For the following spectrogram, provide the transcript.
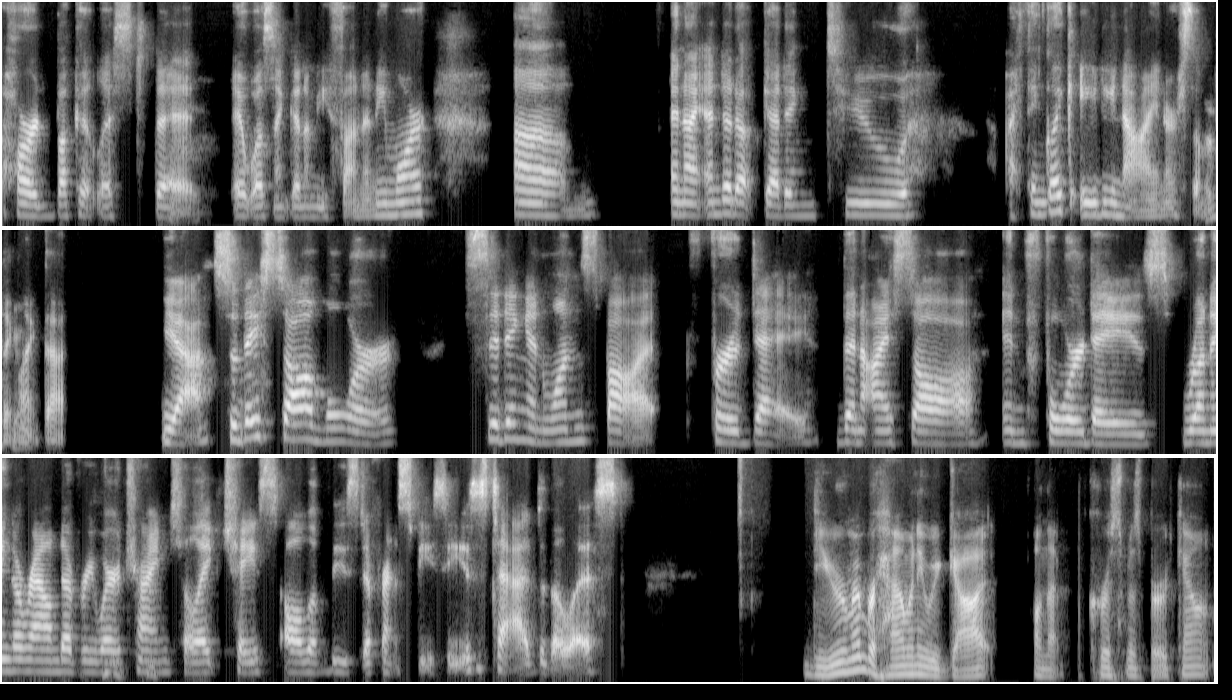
hard bucket list that it wasn't going to be fun anymore. Um, and I ended up getting to, I think like 89 or something Okay. like that. Yeah. So they saw more sitting in one spot for a day than I saw in four days running around everywhere trying to like chase all of these different species to add to the list. Do you remember how many we got on that Christmas bird count?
